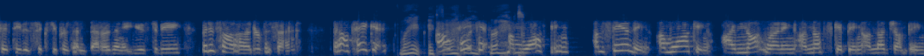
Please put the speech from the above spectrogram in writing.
50 to 60% better than it used to be, but it's not 100%. But I'll take it. Right, exactly. I'll take it. Right. I'm walking. I'm standing. I'm walking. I'm not running. I'm not skipping. I'm not jumping.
